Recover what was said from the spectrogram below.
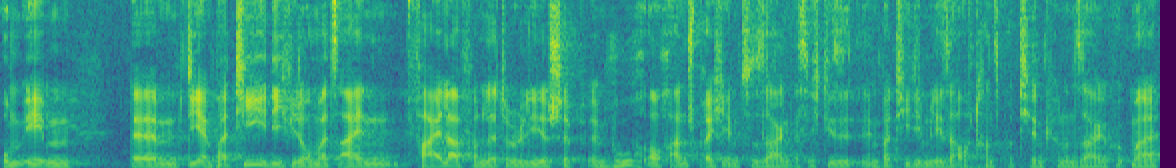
um eben ähm, die Empathie, die ich wiederum als einen Pfeiler von Literary Leadership im Buch auch anspreche, eben zu sagen, dass ich diese Empathie dem Leser auch transportieren kann und sage, guck mal,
